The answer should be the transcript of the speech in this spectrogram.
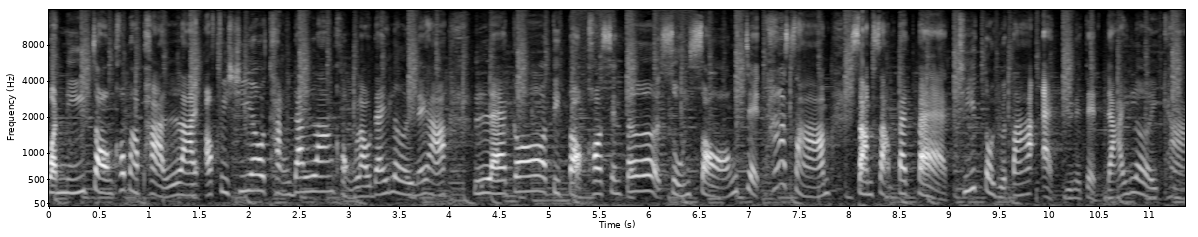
วันนี้จองเข้ามาผ่าน Line Official ทางด้านล่างของเราได้เลยนะคะ และก็ติดต่อ call center 027533388 ที่ Toyota at United ได้เลยค่ะ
